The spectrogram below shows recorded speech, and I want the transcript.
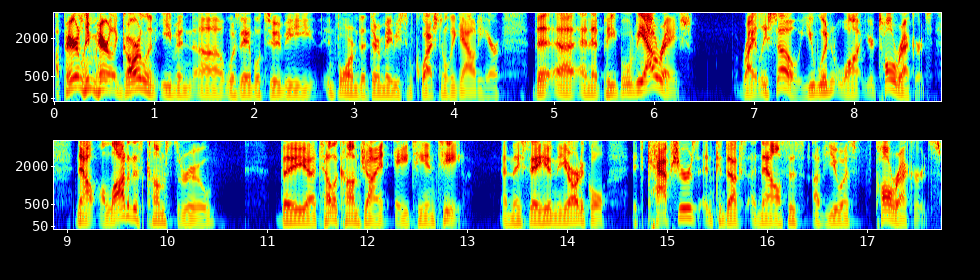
apparently Merrick Garland even uh, was able to be informed that there may be some questionable legality here, that uh, and that people would be outraged, rightly so. You wouldn't want your toll records. Now, a lot of this comes through the uh, telecom giant AT&T, and they say in the article it captures and conducts analysis of U.S. call records,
